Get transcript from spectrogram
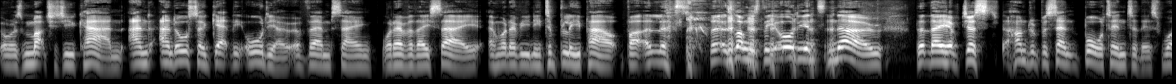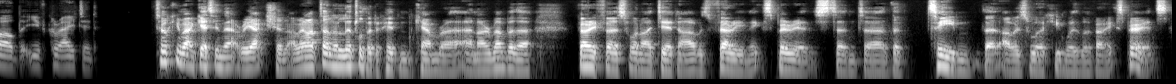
or as much as you can, and and also get the audio of them saying whatever they say and whatever you need to bleep out. But as, as long as the audience know that they have just 100% bought into this world that you've created. Talking about getting that reaction, I mean, I've done a little bit of hidden camera, and I remember the very first one I did. I was very inexperienced, and uh, the team that I was working with were very experienced,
